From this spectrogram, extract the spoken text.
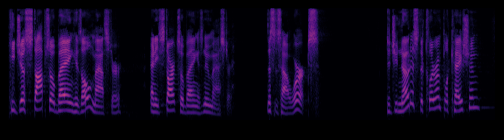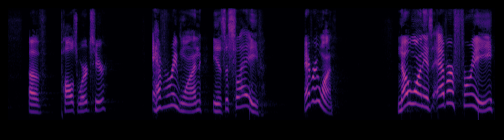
He just stops obeying his old master and he starts obeying his new master. This is how it works. Did you notice the clear implication of Paul's words here? Everyone is a slave. Everyone. No one is ever free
